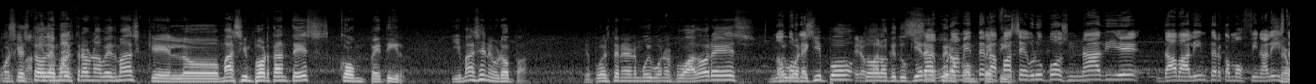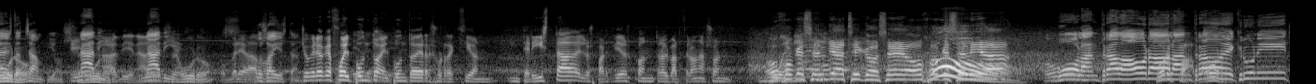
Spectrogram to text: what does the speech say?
Pues que esto demuestra una vez más que lo más importante es competir. Y más en Europa. Que puedes tener muy buenos jugadores, No, muy buen equipo, pero todo lo que tú quieras, pero Seguramente en la fase de grupos nadie daba al Inter como finalista de esta Champions. seguro. Nadie, Nadie, nadie, nadie, seguro. Hombre, Pues ahí está. Yo creo que fue el punto, el punto de resurrección interista. en Los partidos contra el Barcelona son. Ojo que se lía, chicos, eh. Ojo que se lía. Oh, la entrada ahora, Por la favor. entrada de Krunic.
